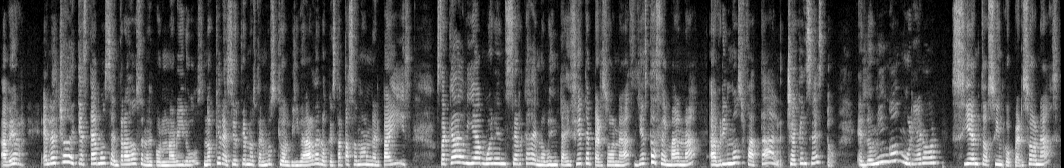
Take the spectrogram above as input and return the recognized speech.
A ver, el hecho de que estemos centrados en el coronavirus no quiere decir que nos tenemos que olvidar de lo que está pasando en el país. O sea, cada día mueren cerca de 97 personas y esta semana abrimos fatal. Chequense esto. El domingo murieron 105 personas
